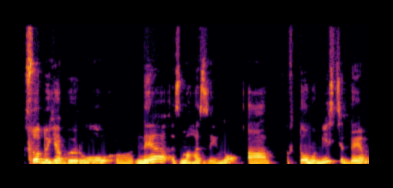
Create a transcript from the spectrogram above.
Соду я беру не з магазину, а в тому місці, де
